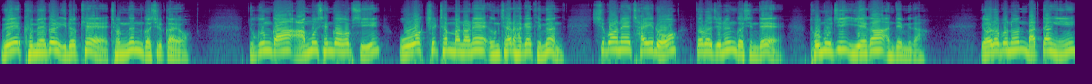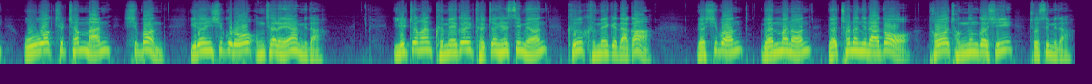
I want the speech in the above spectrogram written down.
왜 금액을 이렇게 적는 것일까요? 누군가 아무 생각 없이 5억 7천만 원에 응찰을 하게 되면 10원의 차이로 떨어지는 것인데 도무지 이해가 안 됩니다. 여러분은 마땅히 5억 7천만 10원 이런 식으로 응찰해야 합니다. 일정한 금액을 결정했으면 그 금액에다가 몇십 원, 몇만 원, 몇천 원이라도 더 적는 것이 좋습니다.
